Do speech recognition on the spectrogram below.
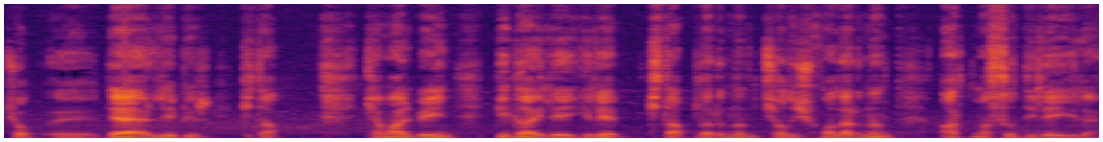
çok e, değerli bir kitap. Kemal Bey'in Biga ile ilgili kitaplarının, çalışmalarının artması dileğiyle.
